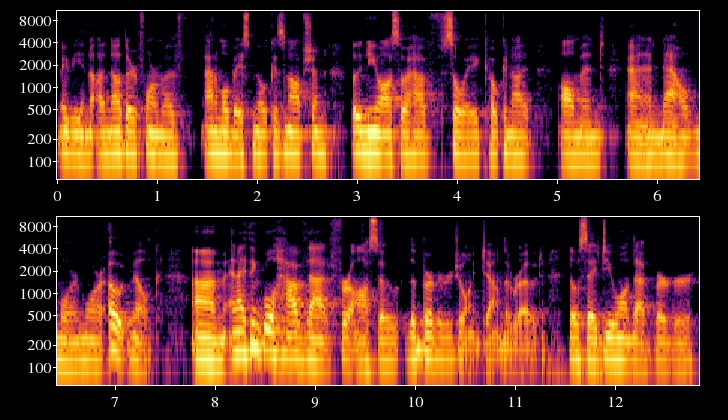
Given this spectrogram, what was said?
maybe an, another form of animal-based milk is an option, but then you also have soy, coconut, almond, and now more and more oat milk. Um, and I think we'll have that for also the burger joint down the road. They'll say, do you want that burger,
